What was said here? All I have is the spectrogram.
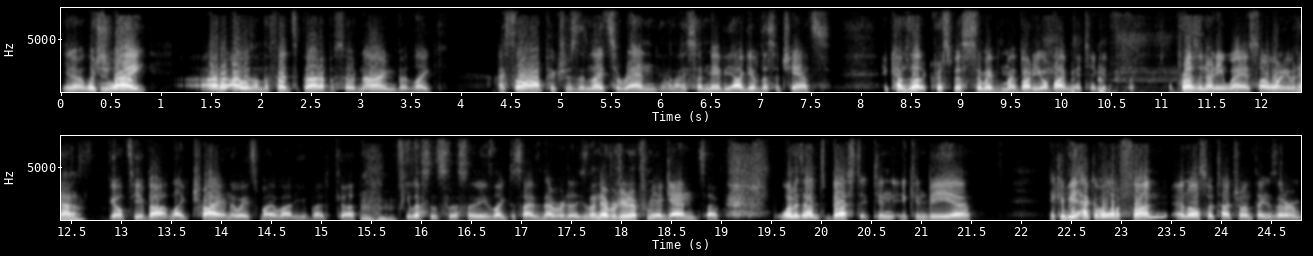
You know, which is why I, I was on the fence about episode nine, but like I saw pictures of the Knights of Ren, and I said maybe I'll give this a chance. It comes out at Christmas, so maybe my buddy will buy me a ticket for a present anyway, so I won't even yeah. have to guilty about like trying to waste my money. But uh, mm-hmm. if he listens to this and he's like decides never to, he's never doing it for me again. So when it's at its best, it can it can be uh, it can be a heck of a lot of fun and also touch on things that are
